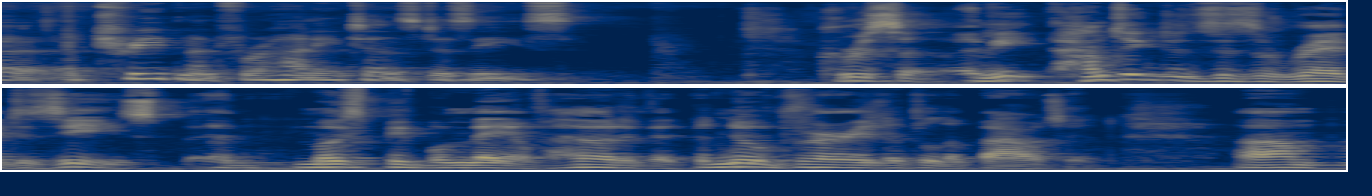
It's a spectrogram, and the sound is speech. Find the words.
a, a treatment for Huntington's disease. Carissa, I mean, Huntington's is a rare disease. Most people may have heard of it, but know very little about it. Um,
